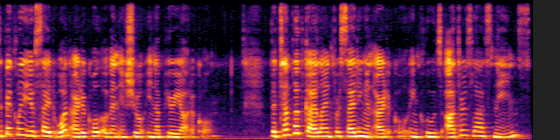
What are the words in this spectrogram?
Typically, you cite one article of an issue in a periodical. The template guideline for citing an article includes authors' last names.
